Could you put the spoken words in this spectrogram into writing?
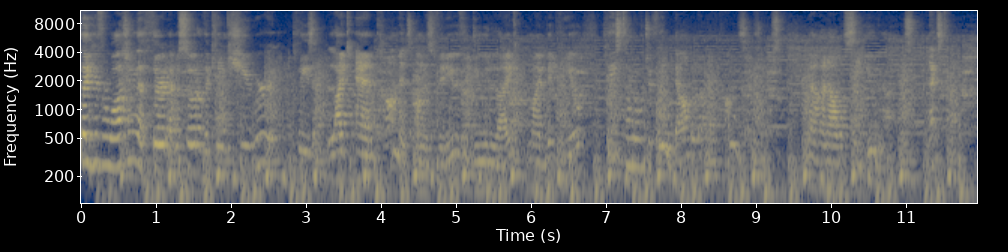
Thank you for watching the third episode of the King Cuber. Please like and comment on this video if you do like my video. Please tell me what you think down below in the comment sections. Now, and I will see you guys next time.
